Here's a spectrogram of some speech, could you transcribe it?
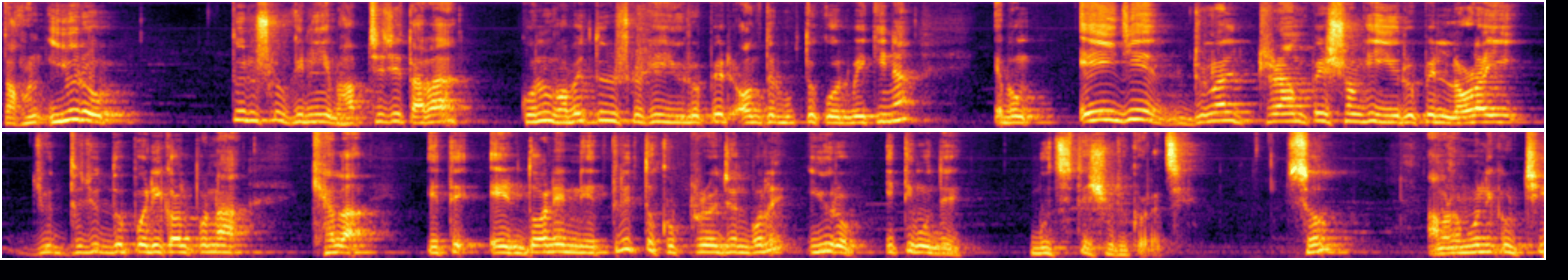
তখন ইউরোপ তুরস্ককে নিয়ে ভাবছে যে তারা কোনোভাবে তুরস্ককে ইউরোপের অন্তর্ভুক্ত করবে কি না। এবং এই যে ডোনাল্ড ট্রাম্পের সঙ্গে ইউরোপের লড়াই যুদ্ধ যুদ্ধ পরিকল্পনা, খেলা, এতে এর দলের নেতৃত্ব খুব প্রয়োজন বলে ইউরোপ ইতিমধ্যে বুঝতে শুরু করেছে। সো আমরা মনে করছি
